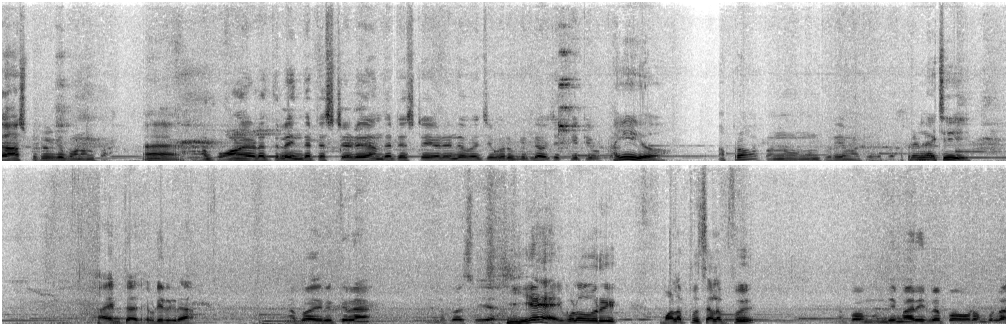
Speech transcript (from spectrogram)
ஹாஸ்பிட்டலுக்கு போனோம்ப்பா ஆ. நான் போன இடத்துல இந்த டெஸ்ட் எடு அந்த டெஸ்ட் எடுன்னு வச்சு ஒரு பில்லை வச்சு தீட்டி விட்டேன். ஐயோ அப்புறம்? பண்ணும் ஒன்றும் புரிய மாட்டேதுப்பா. அப்புறம் என்னாச்சு? ஹாய் இம்தாஸ் எப்படி இருக்கிறா? என்னப்பா இருக்கிறேன். என்னப்பா செய்ய? ஏன் இவ்வளோ ஒரு மலப்பு சலப்பு? என்னப்பா முந்தி மாதிரி இல்லைப்பா உடம்புல.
